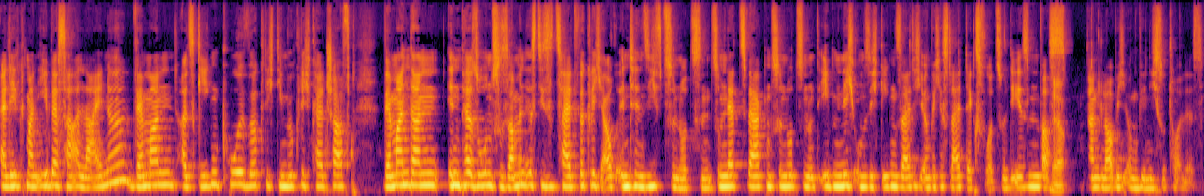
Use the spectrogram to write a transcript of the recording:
erlebt man eh besser alleine, wenn man als Gegenpol wirklich die Möglichkeit schafft, wenn man dann in Person zusammen ist, diese Zeit wirklich auch intensiv zu nutzen, zum Netzwerken zu nutzen und eben nicht, um sich gegenseitig irgendwelche Slide-Decks vorzulesen, was ja. dann, glaube ich, irgendwie nicht so toll ist.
